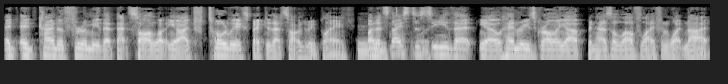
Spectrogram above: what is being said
it, it kind of threw me that that song, wa- you know, I totally expected that song to be playing. But it's nice to see that, you know, Henry's growing up and has a love life and whatnot.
